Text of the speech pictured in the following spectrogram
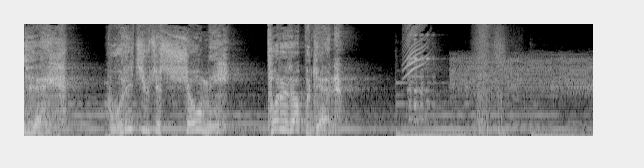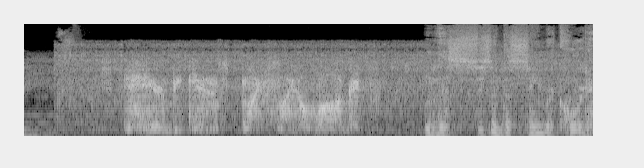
Hey, what did you just show me? Put it up again. Here begins my final log. This isn't the same recording.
